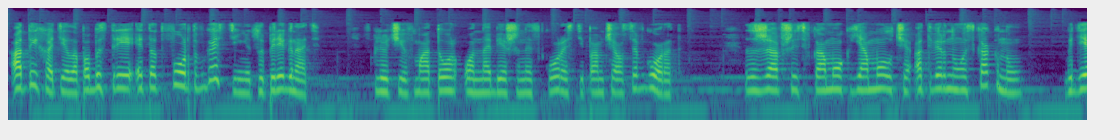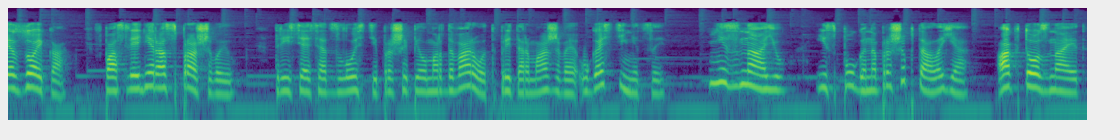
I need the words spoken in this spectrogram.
а ты хотела побыстрее этот форт в гостиницу перегнать. Включив мотор, он на бешеной скорости помчался в город. Сжавшись в комок, я молча отвернулась к окну. «Где Зойка? В последний раз спрашиваю!» Трясясь от злости, прошипел мордоворот, притормаживая у гостиницы. «Не знаю!» Испуганно прошептала я. «А кто знает?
